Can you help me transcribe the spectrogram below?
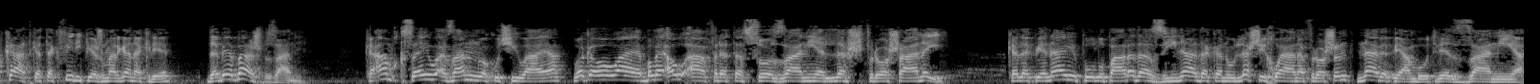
بکات کە تەکفیری پێشمەرگە نەکرێ دەبێ باش بزانێ کە ئەم قسەی و ئەزانن وەکو چی وایە وەک ئەوە وایە بڵێ ئەو ئافرەتە سۆزانیە لەش فرۆشانەی کە لە پێناوی پوڵ و پارەدا زینا دەکەن و لەشی خۆیانە فرۆشن نابێ پێیان بوترێت زانیە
